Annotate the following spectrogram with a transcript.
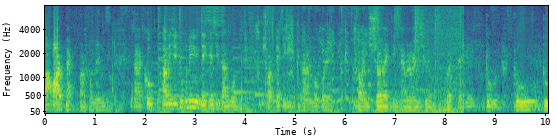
পাওয়ার প্যাক পারফরমেন্স খুব, আমি যেটুকুনি দেখেছি তার মধ্যে শর্ট টেকিং আরম্ভ করে সবাই ঈশ্বর আই থিঙ্ক ক্যামেরাম্যান ছিল। To to to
